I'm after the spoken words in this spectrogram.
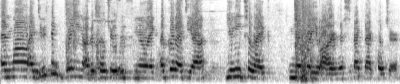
And while I do think bringing other cultures is you know like a good idea, you need to like know where you are and respect that culture.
